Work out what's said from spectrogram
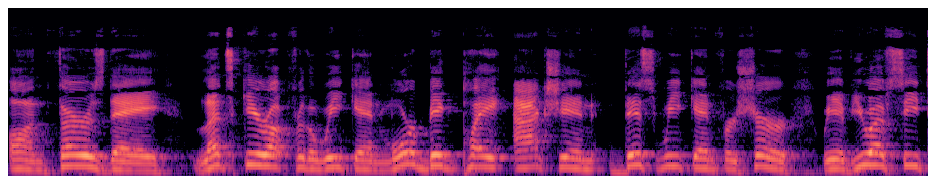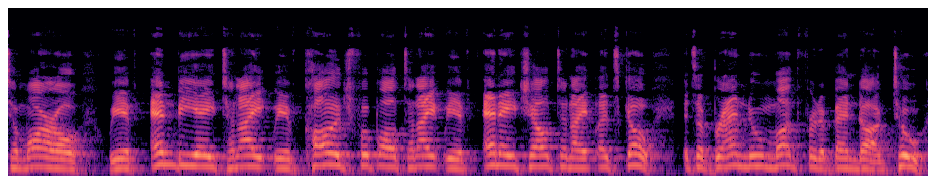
on Thursday. Let's gear up for the weekend. More big play action this weekend for sure. We have UFC tomorrow. We have NBA tonight. We have college football tonight. We have NHL tonight. Let's go. It's a brand new month for the Ben Dog, too.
